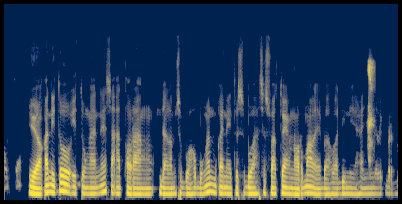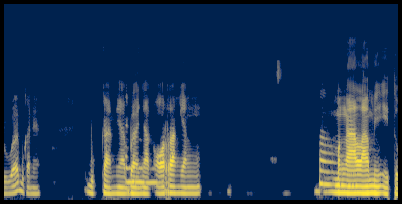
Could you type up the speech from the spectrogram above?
aja Ya kan itu hitungannya saat orang dalam sebuah hubungan bukannya itu sebuah sesuatu yang normal ya bahwa dunia hanya milik berdua bukannya bukannya banyak Hmm. orang yang Hmm. mengalami itu.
